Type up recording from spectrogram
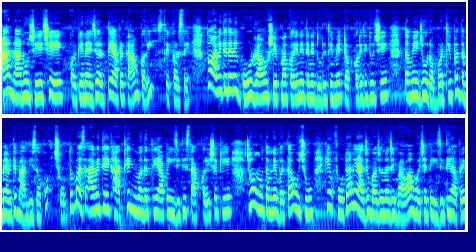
આ નાનું જે છે ઓર્ગેનાઇઝર તે આપણે કામ કરી કરશે. તો આવી રીતે તેને ગોળ રાઉન્ડ શેપમાં કરીને તેને દૂરીથી મેં ટક કરી દીધું છે. તમે જો રબરથી પણ તમે આવી રીતે બાંધી શકો છો. તો બસ આવી રીતે એક હાથથી જ મદદથી આપણે ઇઝીથી સાફ કરી શકીએ. જો હું તમને બતાવું છું કે ફોટાની આજુબાજુના જે બાવા હોય છે તે ઇઝીથી આપણે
